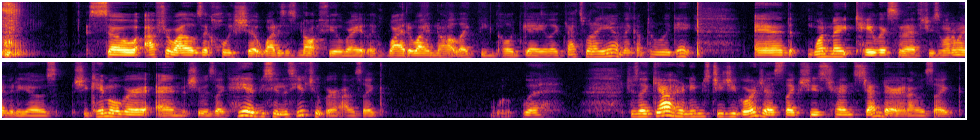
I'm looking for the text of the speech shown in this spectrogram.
So after a while, I was like, holy shit, why does this not feel right? Like, why do I not like being called gay? Like, that's what I am. Like, I'm totally gay. And one night, Taylor Smith, she's one of my videos, she came over and she was like, hey, have you seen this YouTuber? I was like, what? She's like, yeah, her name's Gigi Gorgeous. Like, she's transgender. And I was like,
